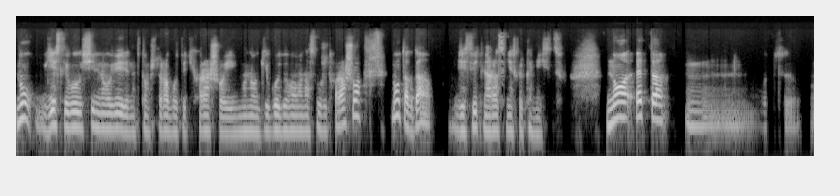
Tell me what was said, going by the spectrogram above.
Ну, если вы сильно уверены в том, что работаете хорошо и многие годы вам она служит хорошо, ну, тогда действительно раз в несколько месяцев. Но это вот, э,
